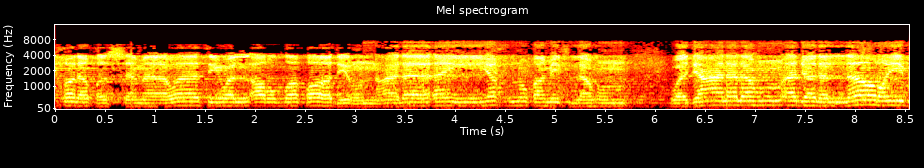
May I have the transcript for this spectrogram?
خلق السماوات والأرض قادر على أن يخلق مثلهم وجعل لهم أجلا لا ريب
